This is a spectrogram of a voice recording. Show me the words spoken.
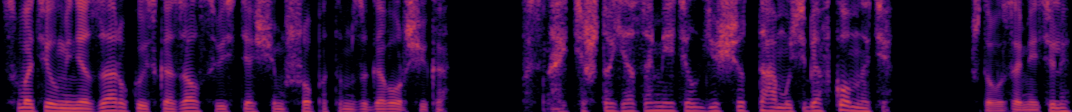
схватил меня за руку и сказал свистящим шепотом заговорщика. «Вы знаете, что я заметил еще там, у себя в комнате?» «Что вы заметили?»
